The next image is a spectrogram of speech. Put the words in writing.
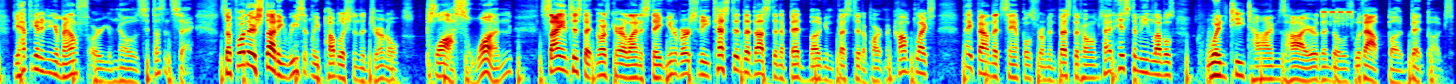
do you have to get it in your mouth or your nose? It doesn't say. So, for their study recently published in the journal PLOS One, scientists at North Carolina State University tested the dust in a bed bug infested apartment complex. They found that samples from infested homes had histamine levels 20 times higher than those without bed bugs.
